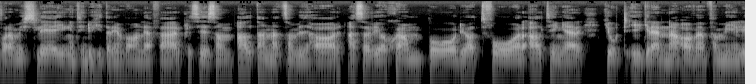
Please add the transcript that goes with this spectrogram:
våra müsli är ju ingenting du hittar i en vanlig affär. Precis som allt annat som vi har. Alltså vi har schampo, du har tvål, allting är gjort i Gränna av en familj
